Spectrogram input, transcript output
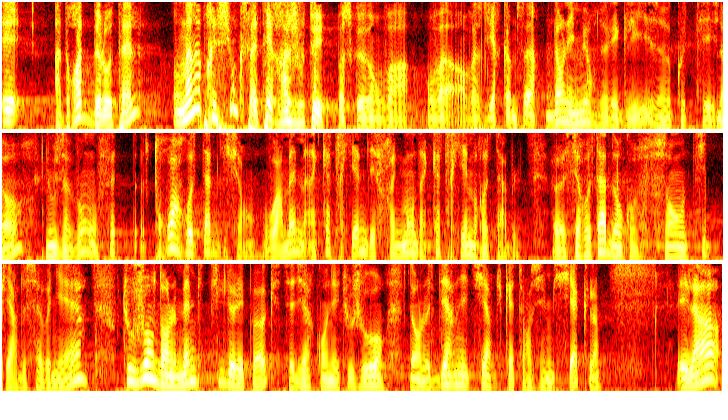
Et à droite de l'autel, on a l'impression que ça a été rajouté, parce qu'on va, on va, on va se dire comme ça. Dans les murs de l'église, euh, côté nord, nous avons en fait trois retables différents, voire même un quatrième, des fragments d'un quatrième retable. Euh, ces retables donc sont type pierre de Savonnière, toujours dans le même style de l'époque, c'est-à-dire qu'on est toujours dans le dernier tiers du XIVe siècle. Et là,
